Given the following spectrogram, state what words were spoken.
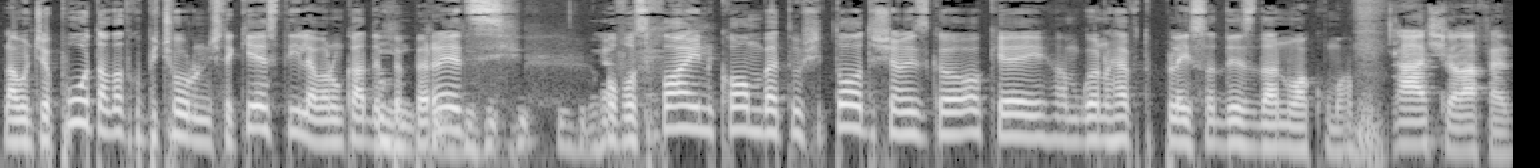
L-am început, am dat cu piciorul niște chestii, le-am aruncat de pe pereți, a fost fine, combat-ul și tot și am zis că ok, I'm gonna have to play this, dar nu acum. A, și eu la fel.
